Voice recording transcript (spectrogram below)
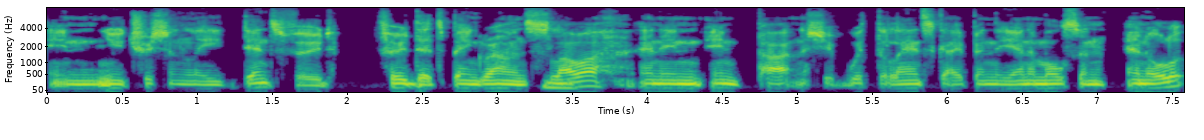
in nutritionally dense food, food that's been grown mm. slower and in, in partnership with the landscape and the animals and, and all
